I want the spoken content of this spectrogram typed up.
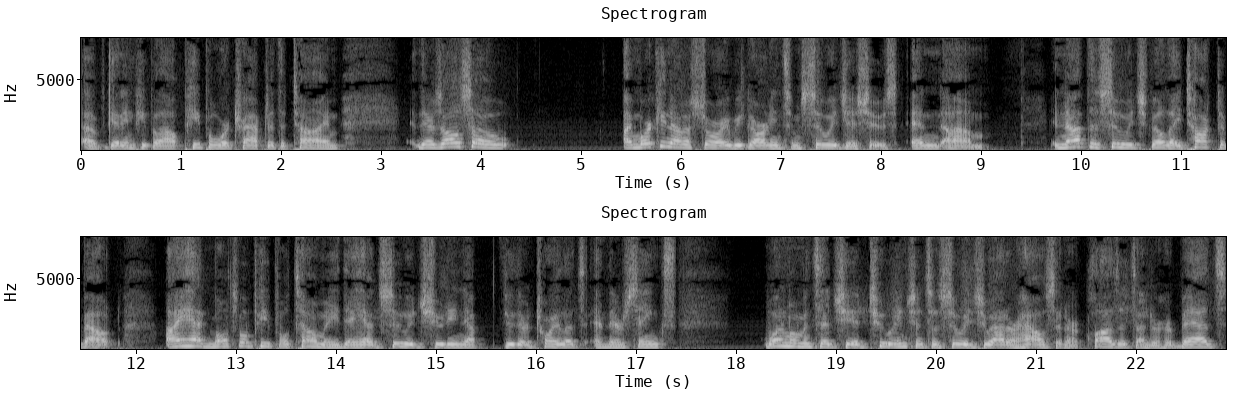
of getting people out. People were trapped at the time. There's also I'm working on a story regarding some sewage issues, and um, not the sewage bill they talked about. I had multiple people tell me they had sewage shooting up through their toilets and their sinks. One woman said she had two inches of sewage throughout her house, in her closets, under her beds.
